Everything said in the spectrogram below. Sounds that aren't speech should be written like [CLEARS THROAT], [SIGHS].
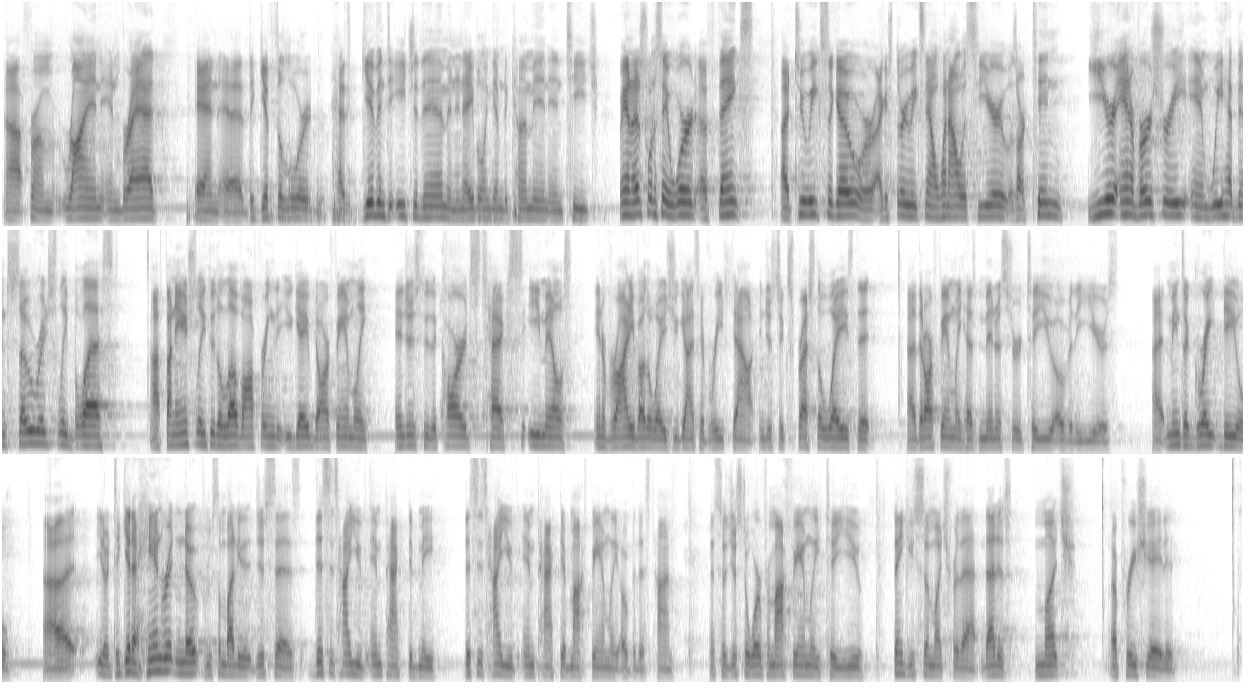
uh, from Ryan and Brad and uh, the gift the Lord has given to each of them and enabling them to come in and teach. Man, I just want to say a word of thanks. Uh, two weeks ago, or I guess three weeks now, when I was here, it was our 10 year anniversary, and we have been so richly blessed uh, financially through the love offering that you gave to our family, and just through the cards, texts, emails, in a variety of other ways you guys have reached out and just expressed the ways that, uh, that our family has ministered to you over the years. Uh, it means a great deal. Uh, you know, to get a handwritten note from somebody that just says, This is how you've impacted me. This is how you've impacted my family over this time. And so, just a word from my family to you. Thank you so much for that. That is much appreciated.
